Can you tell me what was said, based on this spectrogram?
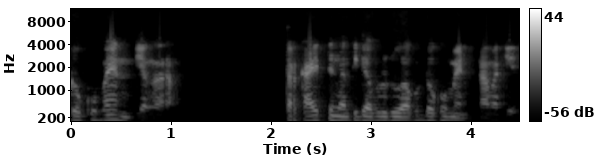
dokumen dia ngarang. Terkait dengan 32 dokumen nama dia.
